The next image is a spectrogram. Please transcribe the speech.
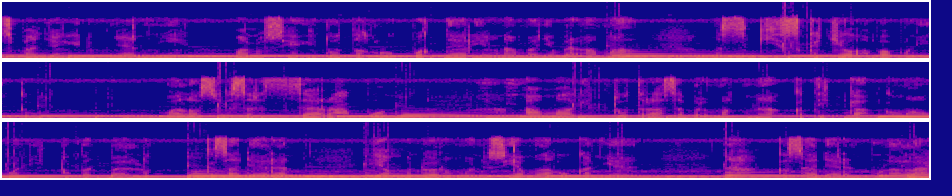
Sepanjang hidupnya nih, manusia itu tak luput dari yang namanya beramal, meski sekecil apa pun itu walau sebesar zarah pun. Amal itu terasa bermakna ketika kemauan itu berbalut kesadaran yang mendorong manusia melakukannya. Nah, kesadaran pula lah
